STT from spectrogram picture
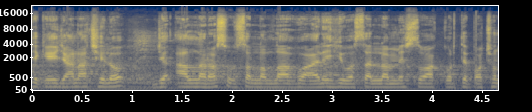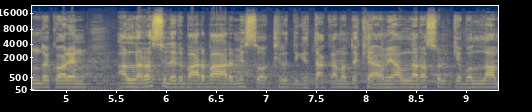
থেকেই জানা ছিল যে আল্লাহ রসুল সাল্লাহ আলহি ওয়াসাল্লাম মেসোয়াক করতে পছন্দ করেন। আল্লাহ রসুলের বারবার মেসোয়াকের দিকে তাকানো দেখে আমি আল্লাহ রসুলকে বললাম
